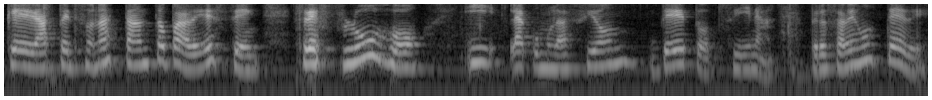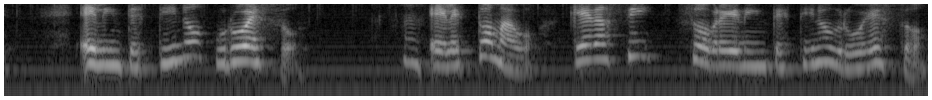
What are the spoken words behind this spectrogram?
que las personas tanto padecen, reflujo y la acumulación de toxina. Pero saben ustedes, el intestino grueso, mm. el estómago, queda así sobre el intestino grueso.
